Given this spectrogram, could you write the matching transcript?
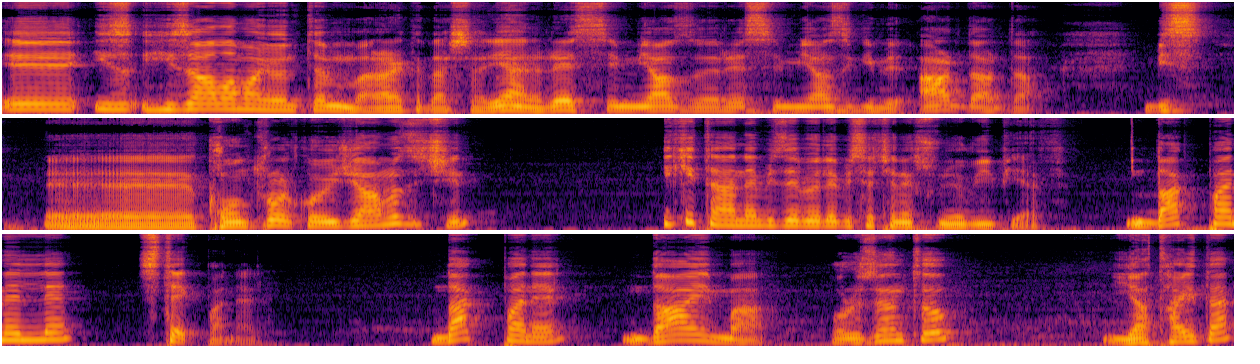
e, iz- hizalama yöntemi var arkadaşlar. Yani resim, yazı, resim, yazı gibi ard arda biz e, kontrol koyacağımız için iki tane bize böyle bir seçenek sunuyor VPF. Dock panelle stack panel. Dock panel daima horizontal yatayda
